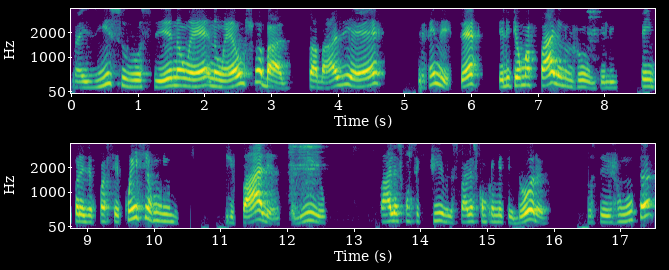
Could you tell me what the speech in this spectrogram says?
Mas isso você não é, não é a sua base. Sua base é defender, certo? Ele tem uma falha no jogo, ele tem, por exemplo, uma sequência ruim de falhas ali, falhas consecutivas, falhas comprometedoras, você junta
